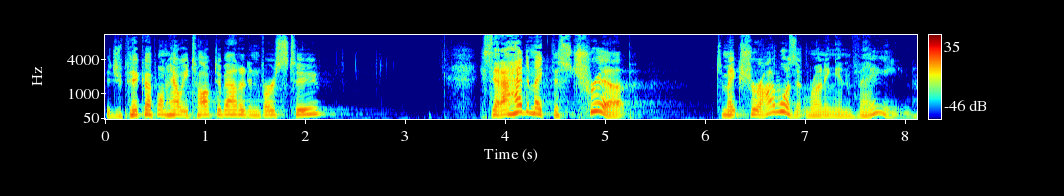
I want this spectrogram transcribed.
Did you pick up on how he talked about it in verse 2? He said, I had to make this trip to make sure I wasn't running in vain.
